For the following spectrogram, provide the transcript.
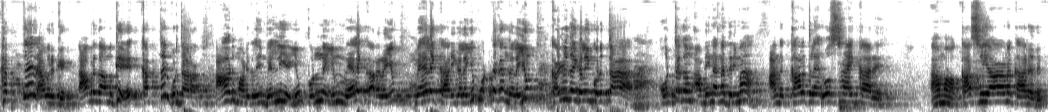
கத்தர் அவருக்கு. ஆபிரகாமுக்கு கத்தர் கொடுத்தாராம். ஆடு மாடுகளையும் வெள்ளியையும் பொன்னையும் வேலைக்காரரையும் வேலைக்காரிகளையும் ஒட்டகங்களையும் கழுதைகளையும் கொடுத்தார். ஒட்டகம் அப்படின்னா என்ன தெரியுமா? அந்த காலத்துல ரோஸ் ராய் காரு. ஆமா காஸ்ட்லியான கார் அது.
